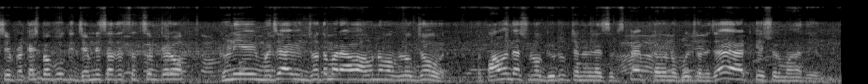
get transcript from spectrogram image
શ્રી પ્રકાશ બાપુ કે જેમની સાથે સત્સંગ કર્યો. ઘણી એવી મજા આવી. જો તમારે આવા અવનવા બ્લોગ જોવો તો પાવનદાસ બ્લોગ યુટ્યુબ ચેનલને સબસ્ક્રાઇબ કરવાનું ભૂલશો ને જય હાટકેશ્વર મહાદેવ.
